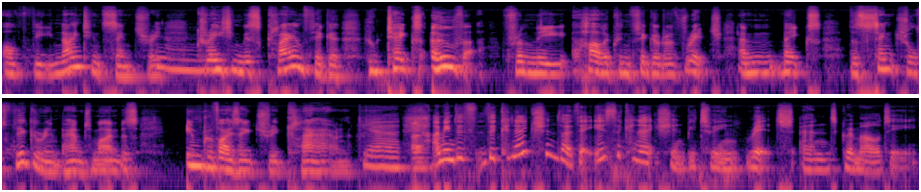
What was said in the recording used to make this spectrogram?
of the 19th century, hmm. creating this clown figure who takes over from the Harlequin figure of Rich and makes the central figure in pantomime this improvisatory clown. Yeah, Uh, I mean the the connection though there is a connection between Rich and Grimaldi,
